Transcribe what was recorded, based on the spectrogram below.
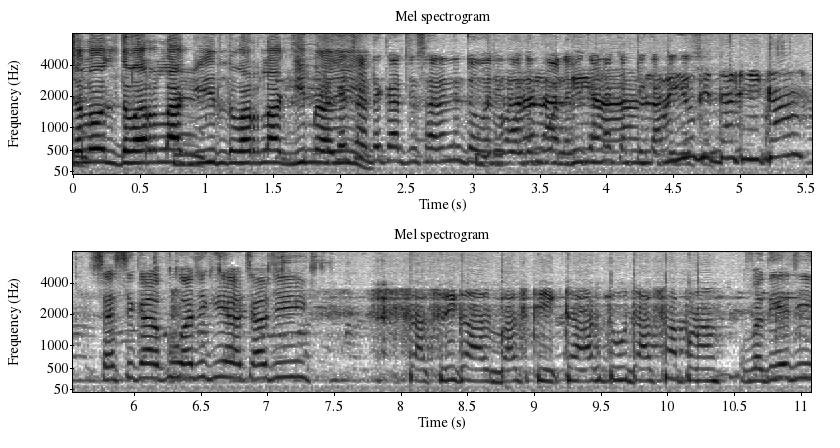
ਚਲੋ ਦੁਬਾਰਾ ਲੱਗ ਗਈ ਦੁਬਾਰਾ ਲੱਗ ਗਈ ਕਿ ਜੀ। ਸਾਡੇ ਘਰ ਚ ਸਾਰਿਆਂ ਨੇ ਦੋ ਵਾਰੀ ਬੋਲਦੇ ਭੂਆ ਨੇ ਵੀ ਕਹਿਣਾ ਕੱਟੀ ਕੱਟੀ ਗਈ ਸੀ। ਕਿੱਦਾਂ ਠੀਕ ਆ? ਸਤਿ ਸ਼੍ਰੀ ਅਕਾਲ ਭੂਆ ਜੀ ਕੀ ਹਾਲ ਚਾਲ ਜੀ? ਸਤਿ ਸ੍ਰੀ ਅਕਾਲ ਬਸ ਠੀਕ ਠਾਕ ਤੂੰ ਦੱਸ ਆਪਣਾ? ਵਧੀਆ ਜੀ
